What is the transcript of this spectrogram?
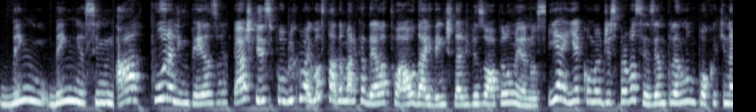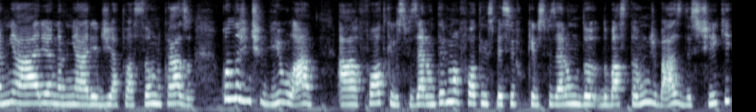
bem, bem assim, a pura limpeza. Eu acho que esse público vai gostar da marca dela atual, da identidade visual pelo menos. E aí é como eu disse para vocês, entrando um pouco aqui na minha área, na minha área de atuação no caso, quando a gente viu lá a foto que eles fizeram, teve uma foto em específico que eles fizeram do, do bastão de base, do stick,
